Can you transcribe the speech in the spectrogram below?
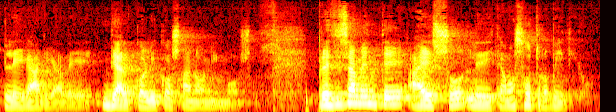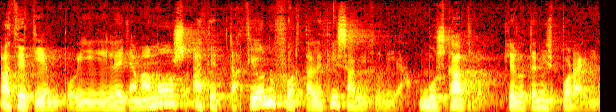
plegaria de, de Alcohólicos Anónimos. Precisamente a eso le dedicamos otro vídeo hace tiempo y le llamamos aceptación, fortaleza y sabiduría. Buscadlo, que lo tenéis por ahí.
